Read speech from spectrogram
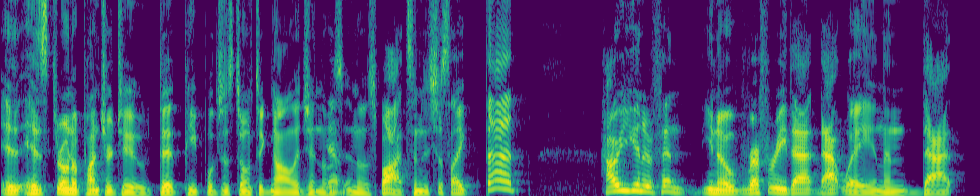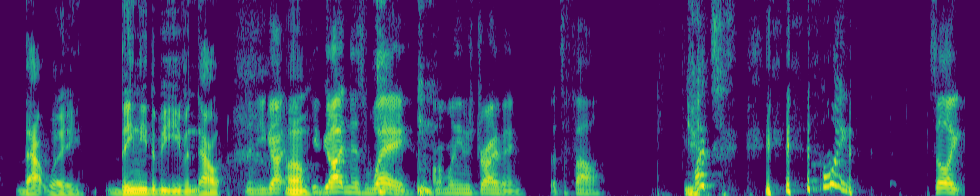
has thrown a punch or two that people just don't acknowledge in those Yeah. in those spots. And it's just like that how are you going to defend, you know, referee that that way and then that that way? They need to be evened out. And you got Um, you got in his way on when he was driving. That's a foul. What? point. So like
